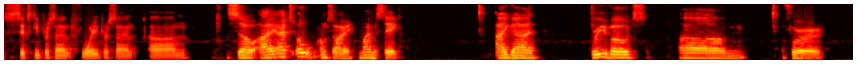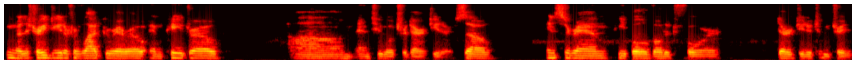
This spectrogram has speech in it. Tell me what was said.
sixty percent, forty percent. Um, So I actually, oh, I'm sorry, my mistake. I got three votes um, for you know the trade Jeter for Vlad Guerrero and Pedro, um, and two votes for Derek Jeter. So Instagram people voted for Derek Jeter to be traded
